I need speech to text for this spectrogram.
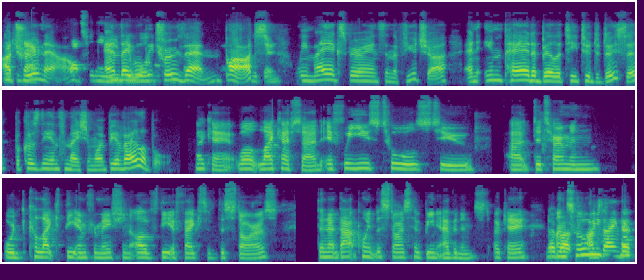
are true now, That's what I mean. and they will be true then, but we may experience in the future an impaired ability to deduce it because the information won't be available. Okay, well, like I've said, if we use tools to uh, determine or collect the information of the effects of the stars, then at that point the stars have been evidenced. Okay, No, but until I'm saying that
